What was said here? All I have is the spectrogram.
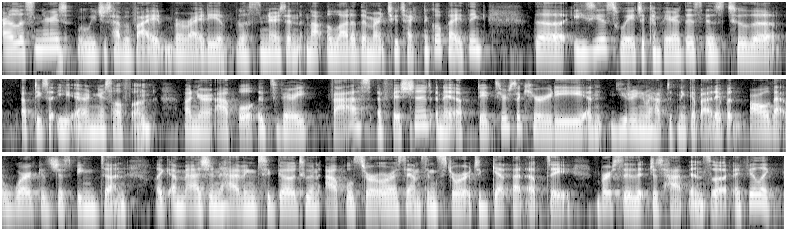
our listeners, we just have a wide variety of listeners, and not a lot of them are too technical, but I think the easiest way to compare this is to the updates that you get on your cell phone, on your Apple. It's very fast, efficient, and it updates your security, and you don't even have to think about it. But all that work is just being done. Like imagine having to go to an Apple store or a Samsung store to get that update versus it just happens. So I feel like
